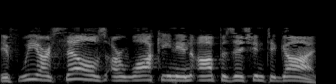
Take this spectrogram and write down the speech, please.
if we ourselves are walking in opposition to God?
